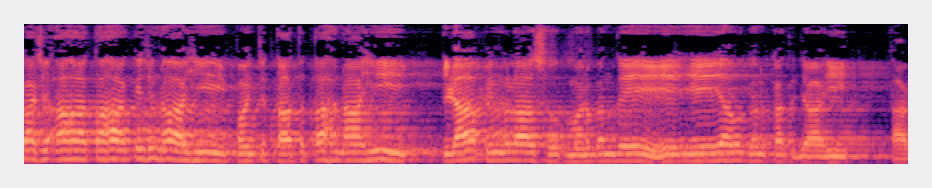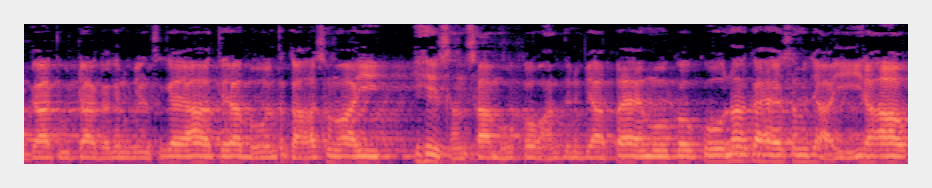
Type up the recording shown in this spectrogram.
ਕਛ ਆਹ ਤਹਾ ਕਿਛ ਨਾਹੀ, ਪੰਚ ਤਤ ਤਹ ਨਾਹੀ ਇੜਾ ਪਿੰਗਲਾ ਸੁਖ ਮਨ ਬੰਦੇ, ਏ ਅਵਗਨ ਕਤ ਜਾਹੀ। ਤਾਗਾ ਟੂਟਾ ਗਗਨ ਬਿਨਸ ਗਿਆ, ਤੇਰਾ ਬੋਲਤ ਕਹਾ ਸਮਾਈ ਇਹ ਸੰਸਾ ਮੋਹ ਕੋ ਅਨੰਦਨ ਵਿਆਪੈ, ਮੋਹ ਕੋ ਕੋ ਨਾ ਕਹੈ ਸਮਝਾਈ ਰਹਾਉ।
